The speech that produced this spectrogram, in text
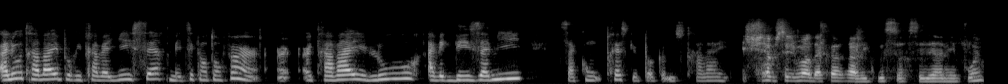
aller au travail pour y travailler, certes, mais quand on fait un, un, travail lourd avec des amis, ça compte presque pas comme du travail. Je suis absolument d'accord avec vous sur ces derniers points.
